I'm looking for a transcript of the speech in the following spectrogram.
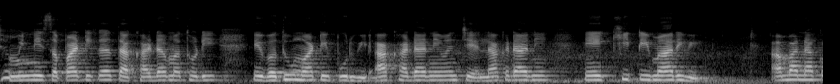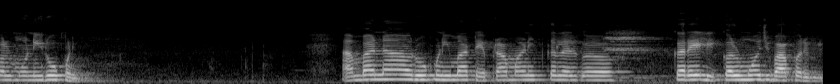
જમીનની સપાટી કરતાં ખાડામાં થોડી એ વધુ માટી પૂરવી. આ ખાડાની વચ્ચે લાકડાની એ ખીટી મારવી. આંબાના કલમોની રોપણી. આંબાના રોપણી માટે પ્રમાણિત કરેલ- કલમો જ વાપરવી.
